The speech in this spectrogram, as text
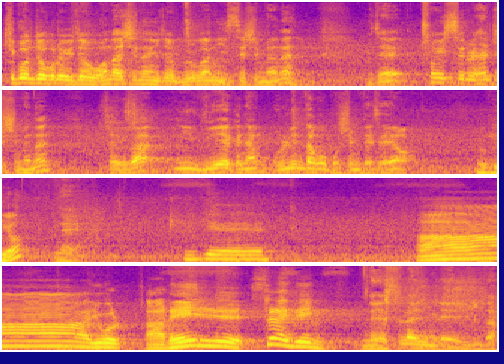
기본적으로 이제 원하시는 이제 물건이 있으시면은 이제 초이스를 해주시면은 저희가 이 위에 그냥 올린다고 보시면 되세요. 여기요? 네. 이게 아 이걸 아 레일 슬라이딩. 네, 슬라이딩 레일입니다.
